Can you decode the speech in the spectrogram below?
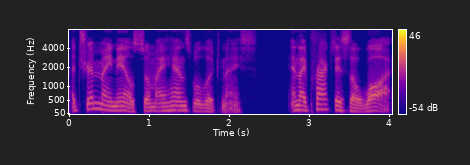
I trim my nails so my hands will look nice. And I practice a lot.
